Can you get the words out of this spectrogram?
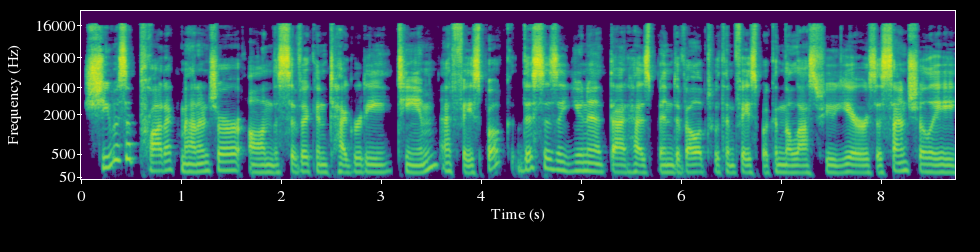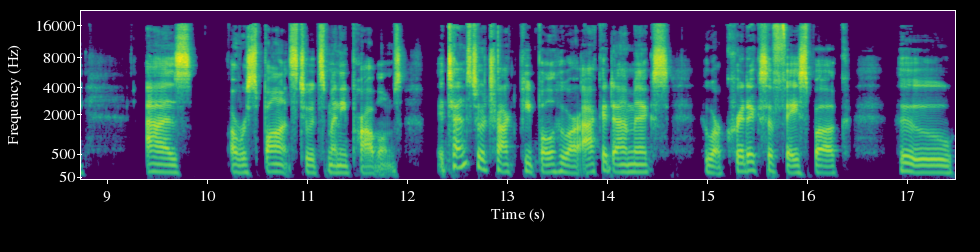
She was a product manager on the civic integrity team at Facebook. This is a unit that has been developed within Facebook in the last few years, essentially as a response to its many problems. It tends to attract people who are academics, who are critics of Facebook, who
